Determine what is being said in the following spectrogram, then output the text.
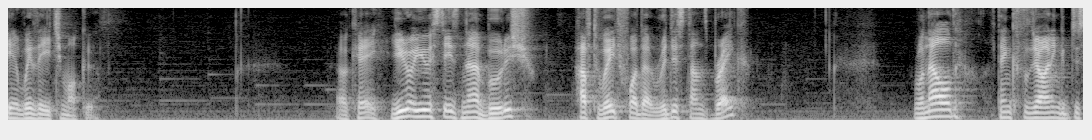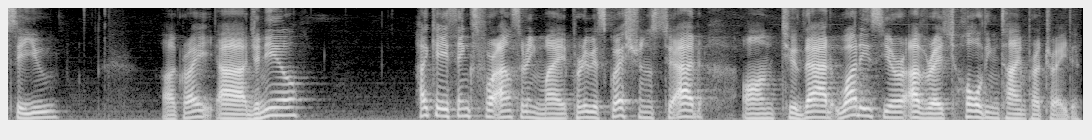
with Ichimoku. Okay, Euro USD is now bullish. Have to wait for the resistance break. Ronald, thanks for joining. Good to see you. Okay, uh, Janil. Hi Kay, thanks for answering my previous questions. To add on to that, what is your average holding time per trade?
